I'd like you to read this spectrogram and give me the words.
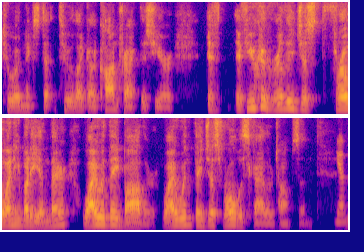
to an extent to like a contract this year. If if you could really just throw anybody in there, why would they bother? Why wouldn't they just roll with Skylar Thompson? Yep.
